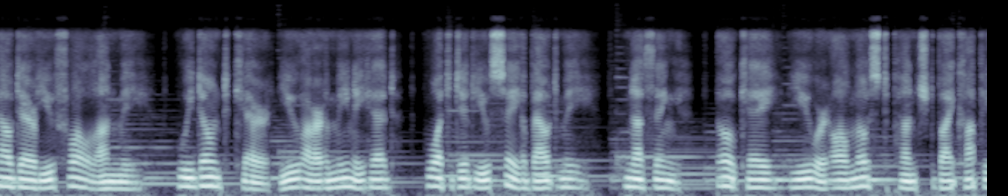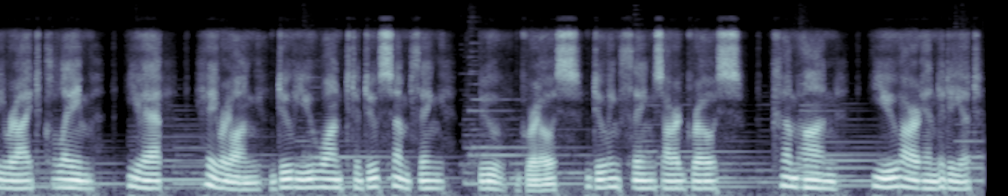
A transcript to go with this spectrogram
How dare you fall on me? We don't care, you are a meanie head. What did you say about me? Nothing. Okay, you were almost punched by copyright claim. Yeah. Hey, wrong. Do you want to do something? Ooh, gross. Doing things are gross. Come on. You are an idiot.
